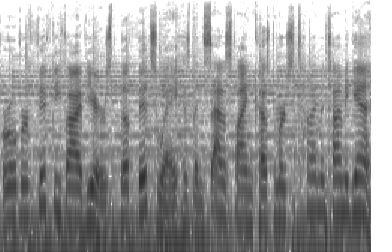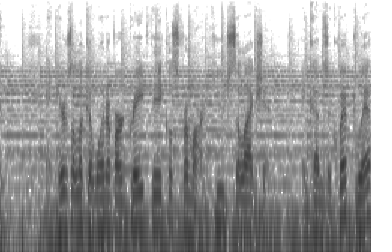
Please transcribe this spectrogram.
For over 55 years, the Fitzway has been satisfying customers time and time again. And here's a look at one of our great vehicles from our huge selection and comes equipped with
